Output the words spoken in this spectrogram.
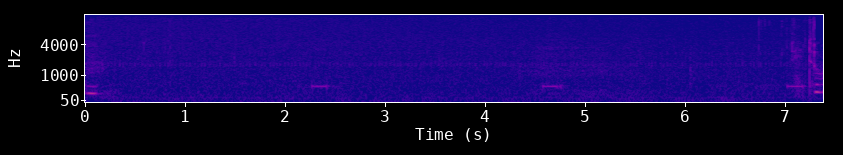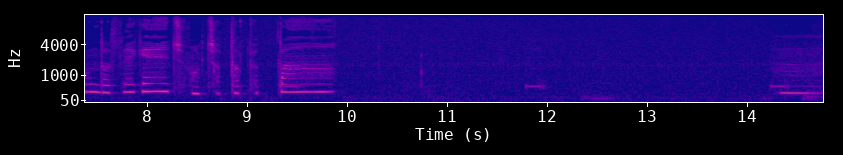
음. 네, 조금 더 세게 주먹 쥐었다 폈다. 음.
